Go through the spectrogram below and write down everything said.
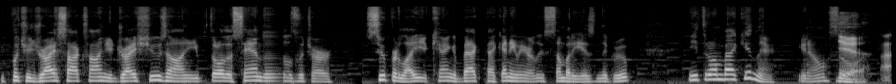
you put your dry socks on, your dry shoes on, you throw the sandals, which are super light. You're carrying a backpack anyway, or at least somebody is in the group. And you throw them back in there. You know, so Yeah. I,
